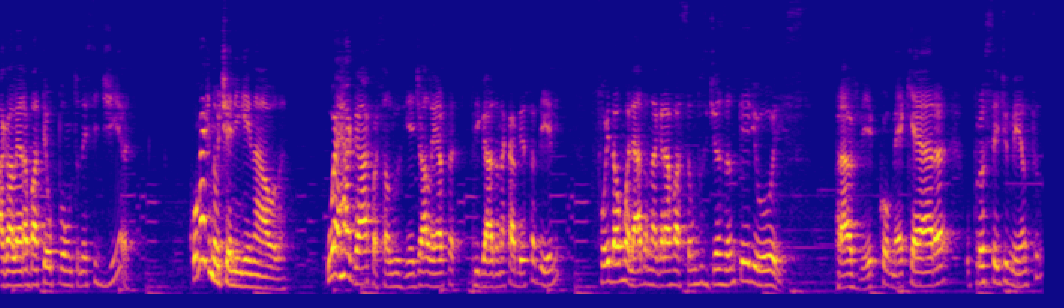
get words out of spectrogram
A galera bateu ponto nesse dia? Como é que não tinha ninguém na aula? O RH, com essa luzinha de alerta ligada na cabeça dele, foi dar uma olhada na gravação dos dias anteriores para ver como é que era o procedimento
